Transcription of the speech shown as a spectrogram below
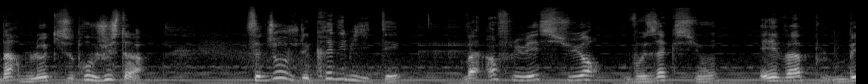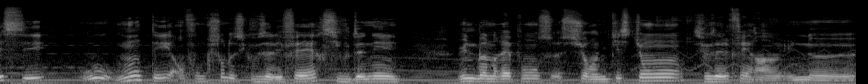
barre bleue qui se trouve juste là. Cette jauge de crédibilité va influer sur vos actions et va baisser ou monter en fonction de ce que vous allez faire. Si vous donnez une bonne réponse sur une question, si vous allez faire un- une,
